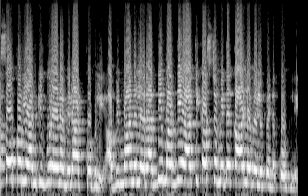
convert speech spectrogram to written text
అసౌకర్యానికి గురైన విరాట్ కోహ్లీ. అభిమానుల రద్దీ మధ్య అతి కష్టం మీద కాళ్ళ వెలుపైన కోహ్లీ.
